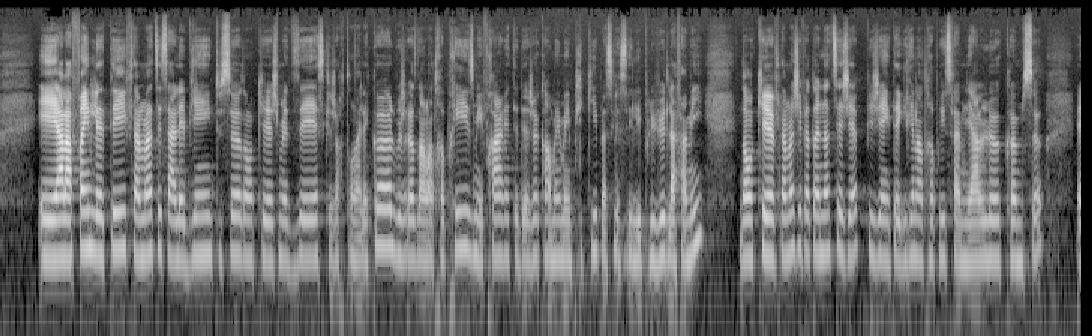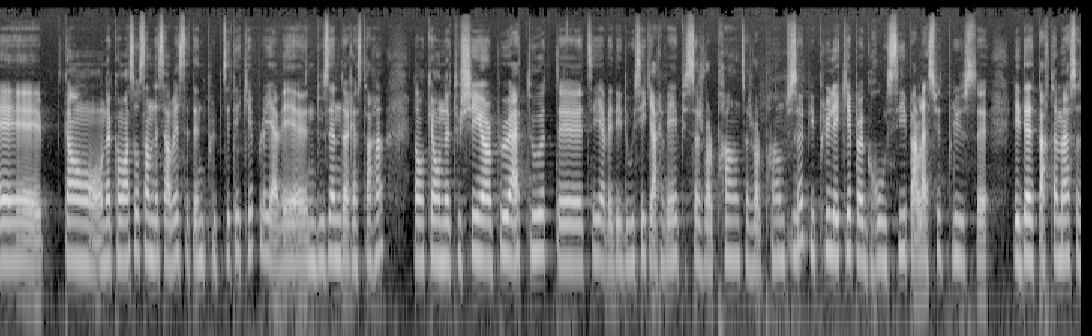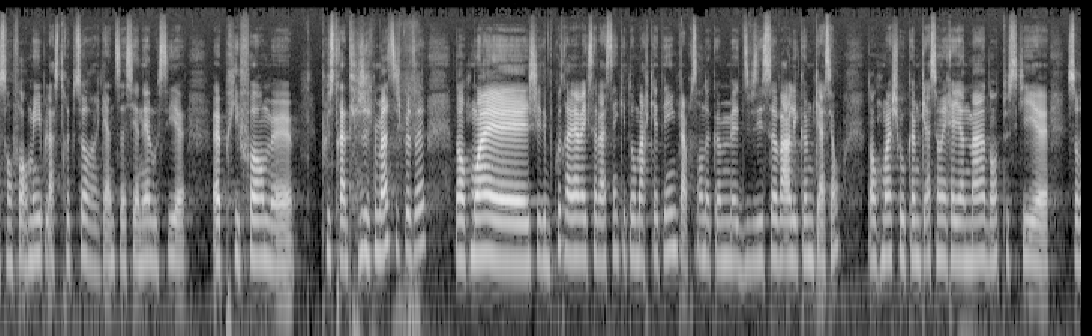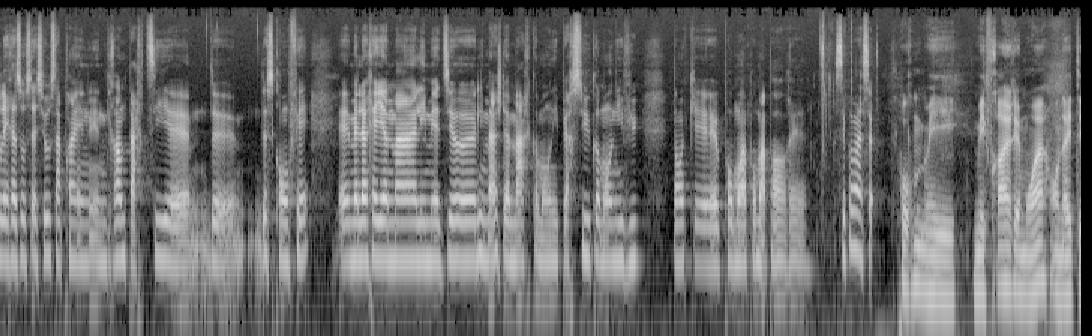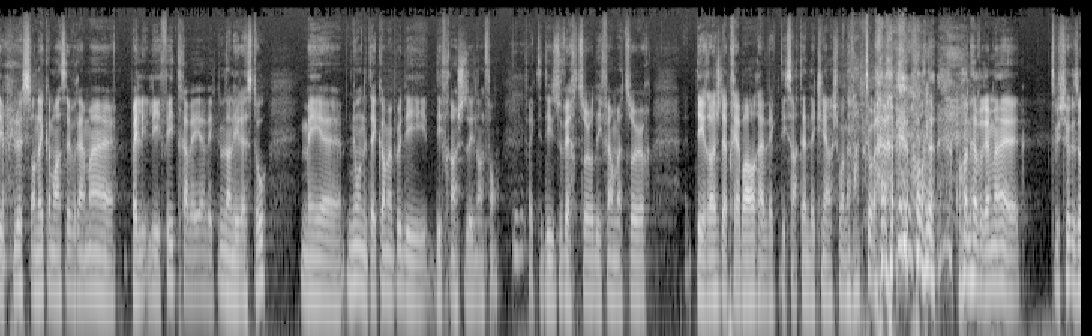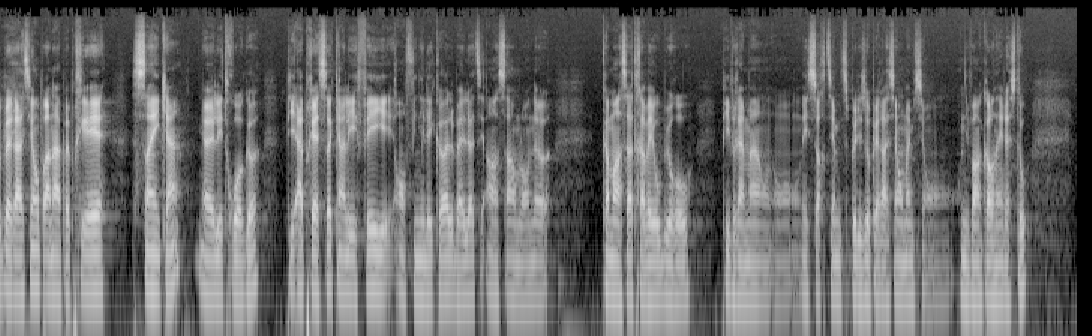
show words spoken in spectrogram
Et à la fin de l'été, finalement, tu sais, ça allait bien, tout ça. Donc, euh, je me disais, est-ce que je retourne à l'école ou je reste dans l'entreprise? Mes frères étaient déjà quand même impliqués parce que c'est les plus vieux de la famille. Donc, euh, finalement, j'ai fait un an de cégep, puis j'ai intégré l'entreprise familiale là, comme ça. Euh, quand on a commencé au centre de service, c'était une plus petite équipe. là. Il y avait une douzaine de restaurants. Donc, on a touché un peu à tout. Euh, il y avait des dossiers qui arrivaient, puis ça, je vais le prendre, ça, je vais le prendre, tout ça. Puis plus l'équipe a grossi par la suite, plus euh, les départements se sont formés, puis la structure organisationnelle aussi euh, a pris forme euh, plus stratégiquement, si je peux dire. Donc, moi, euh, j'ai beaucoup travaillé avec Sébastien qui est au marketing, puis après on a comme divisé ça vers les communications. Donc, moi, je suis aux communications et rayonnement, donc tout ce qui est euh, sur les réseaux sociaux, ça prend une, grande partie euh, de, de ce qu'on fait. Euh, mais le rayonnement, les médias, l'image de marque, comment on est perçu, comment on est vu. Donc, euh, pour moi, pour ma part, euh, c'est pas mal ça. Pour mes, mes frères et moi, on a été plus, on a commencé vraiment, euh, ben, les, les filles travaillaient avec nous dans les restos, mais euh, nous, on était comme un peu des, des franchisés dans le fond. Mhm. Fait que c'était des ouvertures, des fermetures, des rushs d'après-bar avec des centaines de clients chauds avant toi. on, a, on a vraiment euh, touché aux opérations pendant à peu près cinq ans, euh, les trois gars. Puis après ça, quand les filles ont fini l'école, ben là, ensemble, on a commencé à travailler au bureau. Puis vraiment, on, on est sorti un petit peu des opérations, même si on, on y va encore dans les restos.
